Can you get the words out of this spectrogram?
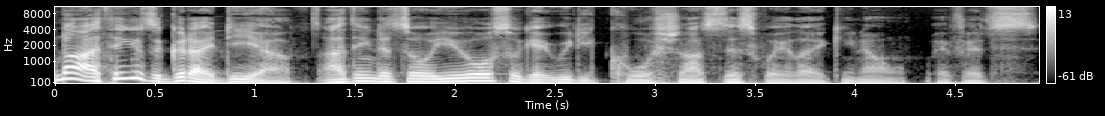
No, I think it's a good idea. I think that's all. You also get really cool shots this way. Like you know, if it's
